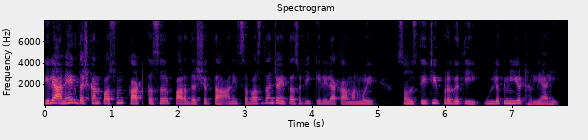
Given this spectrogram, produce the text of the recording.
गेल्या अनेक दशकांपासून काटकसर पारदर्शकता आणि सभासदांच्या हितासाठी केलेल्या कामांमुळे संस्थेची प्रगती उल्लेखनीय ठरली आहे.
